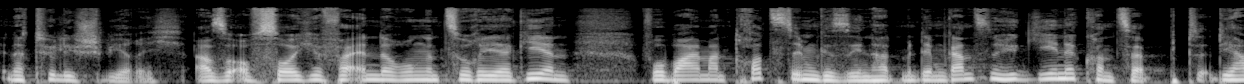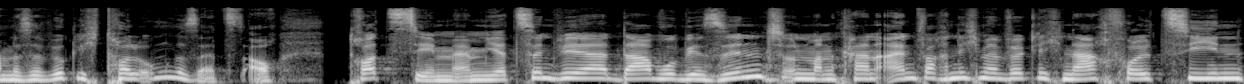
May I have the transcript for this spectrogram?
natürlich schwierig, also auf solche Veränderungen zu reagieren. Wobei man trotzdem gesehen hat mit dem ganzen Hygienekonzept, die haben das ja wirklich toll umgesetzt auch. Trotzdem, ähm, jetzt sind wir da, wo wir sind und man kann einfach nicht mehr wirklich nachvollziehen,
